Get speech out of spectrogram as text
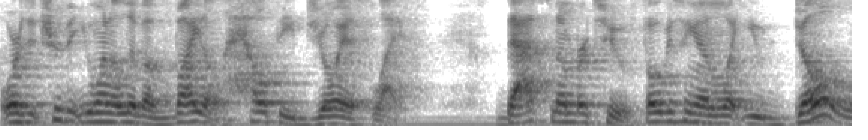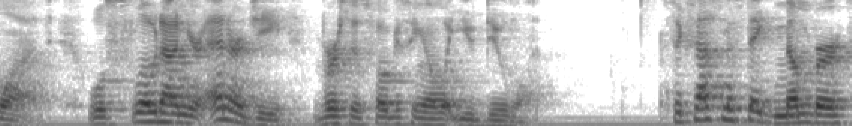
Or is it true that you want to live a vital, healthy, joyous life? That's number two. Focusing on what you don't want will slow down your energy versus focusing on what you do want. Success mistake number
